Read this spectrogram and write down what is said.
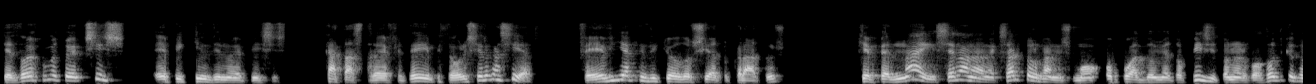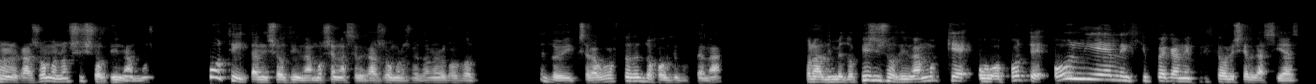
Και εδώ έχουμε το εξής επικίνδυνο επίσης καταστρέφεται η επιθεώρηση εργασίας. Φεύγει από τη δικαιοδοσία του κράτους και περνάει σε έναν ανεξάρτητο οργανισμό όπου αντιμετωπίζει τον εργοδότη και τον εργαζόμενο ως ισοδύναμους. Πότε ήταν ισοδύναμος ένας εργαζόμενος με τον εργοδότη; Δεν το ήξερα εγώ, αυτό δεν το έχω δει πουθενά. Τον αντιμετωπίζει ισοδύναμο και οπότε όλοι οι έλεγχοι που έκανε η επιθεώρηση εργασίας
